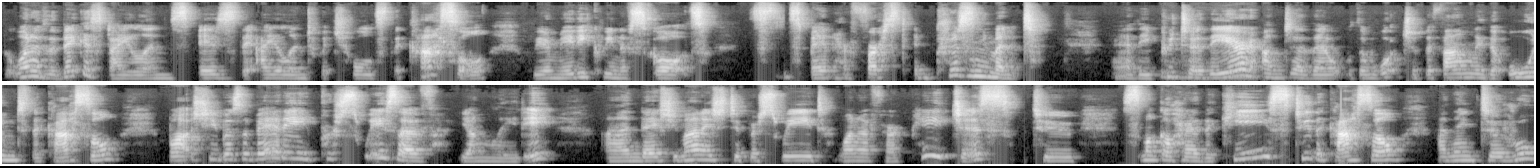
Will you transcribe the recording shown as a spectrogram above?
But one of the biggest islands is the island which holds the castle where Mary Queen of Scots spent her first imprisonment. Uh, they put her there mm-hmm. under the, the watch of the family that owned the castle, but she was a very persuasive young lady. And uh, she managed to persuade one of her pages to smuggle her the keys to the castle and then to row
